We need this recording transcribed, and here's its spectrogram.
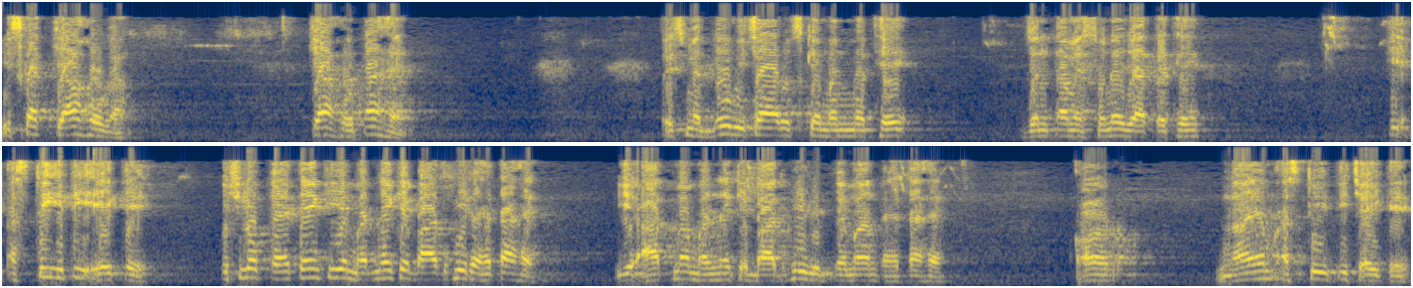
इसका क्या होगा? क्या होता है? तो इसमें दो विचार उसके मन में थे, जनता में सुने जाते थे कि अस्थि इति एक। कुछ लोग कहते हैं कि ये मरने के बाद भी रहता है, ये आत्मा मरने के बाद भी विद्यमान रहता है, और नायम अस्थि इति चैके,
